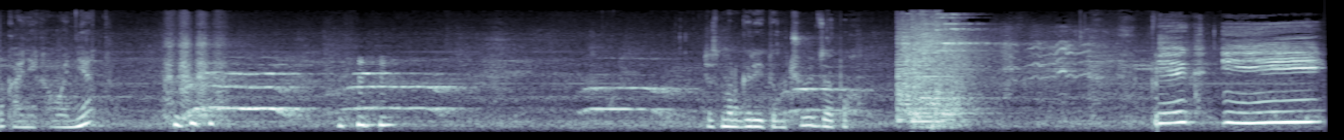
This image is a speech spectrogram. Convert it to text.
Пока никого нет. Сейчас Маргарита учует запах. Пик и...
